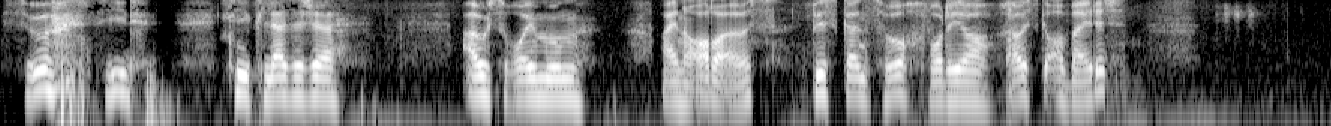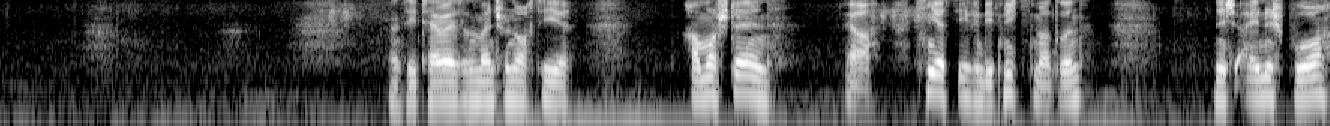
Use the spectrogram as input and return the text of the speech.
So sieht die klassische Ausräumung einer Ader aus. Bis ganz hoch wurde hier rausgearbeitet. Man sieht teilweise manchmal noch die Hammerstellen. Ja, hier ist definitiv nichts mehr drin. Nicht eine Spur.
